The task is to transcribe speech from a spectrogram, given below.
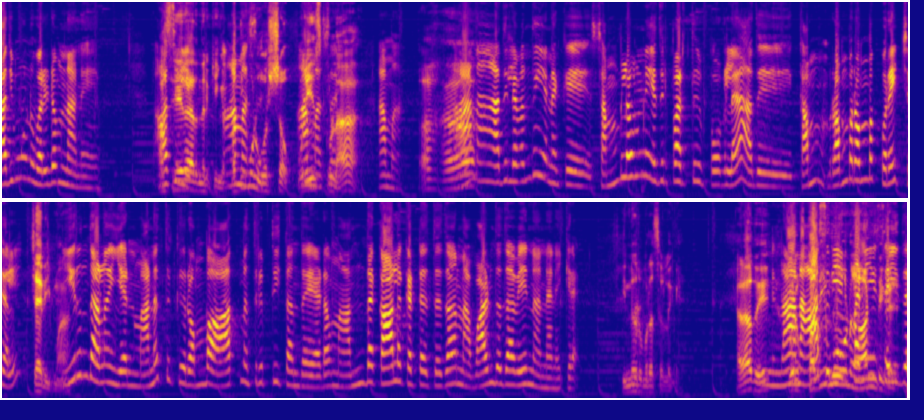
பதிமூணு வருடம் நான் ஆசிரியரா இருந்திருக்கீங்க. பதிமூணு வருஷம். ஆமாம் ஆனால் அதில் வந்து எனக்கு சம்பளம்னு எதிர்பார்த்து போகல. அது கம் ரொம்ப ரொம்ப குறைச்சல். சரிம்மா. இருந்தாலும் என் மனத்துக்கு ரொம்ப ஆத்ம திருப்தி தந்த இடம். அந்த காலகட்டத்தை தான் நான் வாழ்ந்ததாவே நான் நினைக்கிறேன். இன்னொரு முறை சொல்லுங்க. அதாவது நான் ஆசிரியர் பணி செய்த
